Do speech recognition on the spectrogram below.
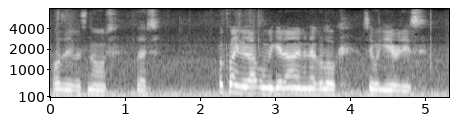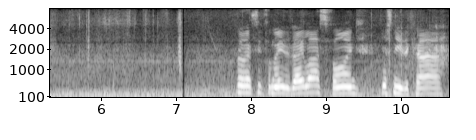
positive it's not, but we'll clean it up when we get home and have a look, see what year it is. Well, that's it for me today. Last find, just near the car.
